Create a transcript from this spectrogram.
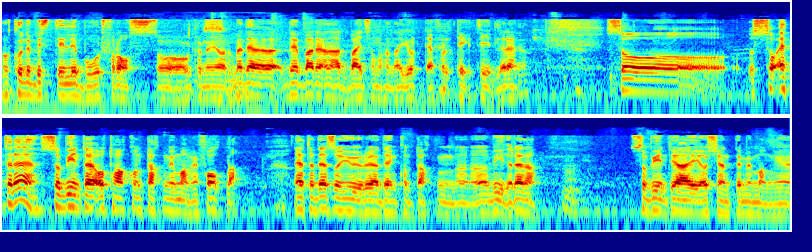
Og kunne bestille bord for oss. og kunne gjøre. Men det, det er bare en arbeid som han har gjort det for tidligere. tidligere. Så, så etter det så begynte jeg å ta kontakt med mange folk. da. Etter det så gjorde jeg den kontakten uh, videre. da. Så begynte jeg å kjente med mange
